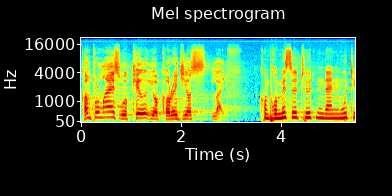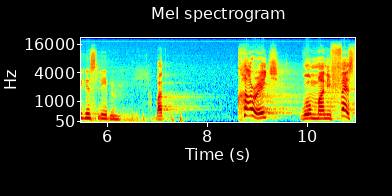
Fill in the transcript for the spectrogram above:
Compromise will kill your courageous life. Kompromisse töten dein mutiges Leben. But courage will manifest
